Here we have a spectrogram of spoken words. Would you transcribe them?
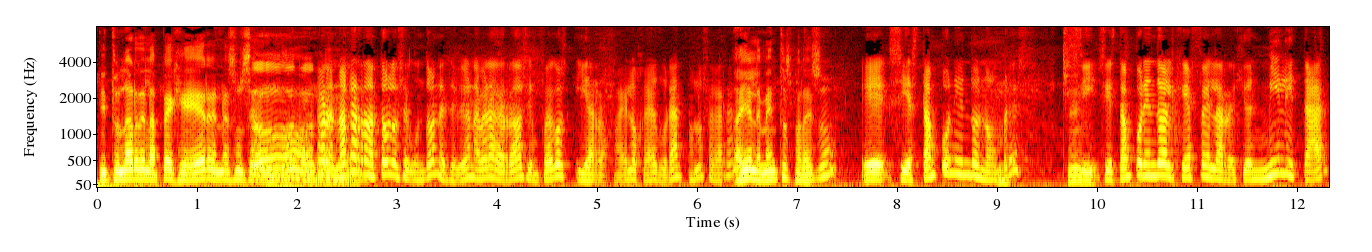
titular de la PGR no es un segundón. no, Ahora, no agarraron a todos los segundones, debieron haber agarrado a Cienfuegos y a Rafael Ojeda Durán, ¿no los agarraron? ¿Hay elementos para eso? Eh, si están poniendo nombres, Sí. si, si están poniendo al jefe de la región militar,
